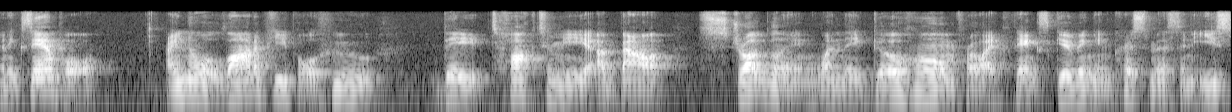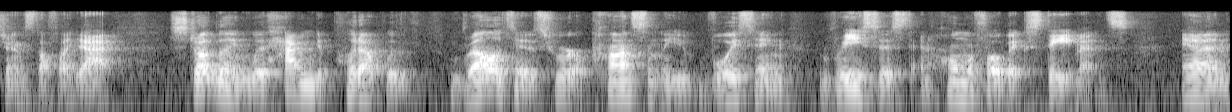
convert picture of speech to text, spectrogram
an example, I know a lot of people who they talk to me about struggling when they go home for like Thanksgiving and Christmas and Easter and stuff like that, struggling with having to put up with relatives who are constantly voicing racist and homophobic statements. And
